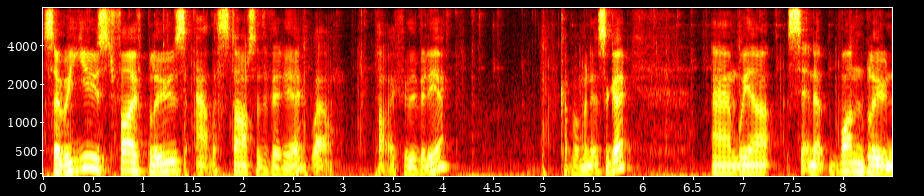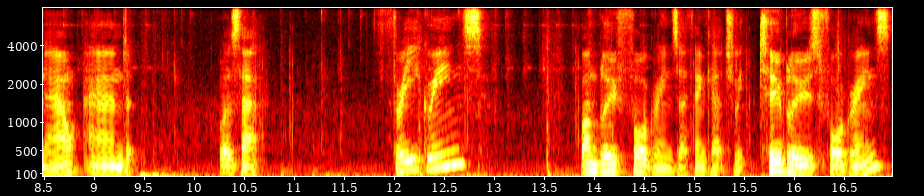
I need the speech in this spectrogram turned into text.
So we used five blues at the start of the video. Well, partway through the video. A couple of minutes ago. And we are sitting at one blue now, and what is that? Three greens? One blue, four greens, I think, actually. Two blues, four greens.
